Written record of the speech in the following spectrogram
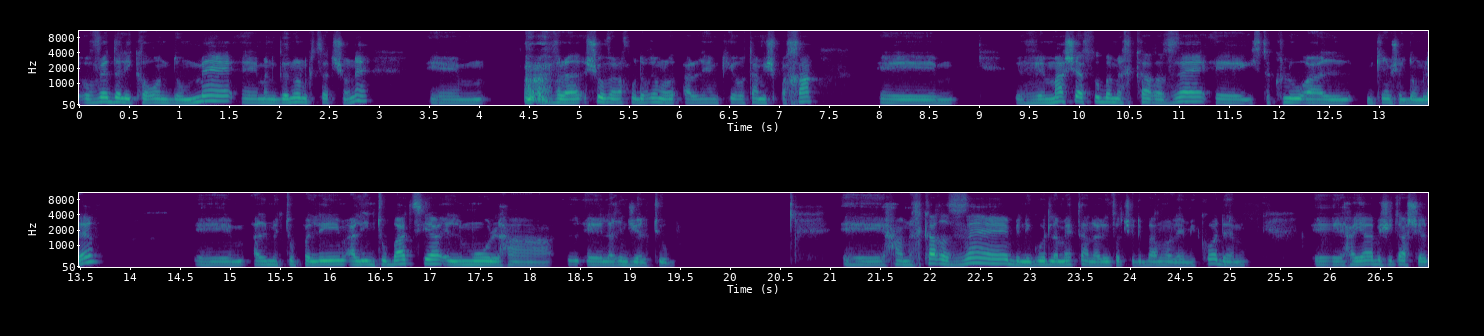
עובד על עיקרון דומה, מנגנון קצת שונה, אבל שוב, אנחנו מדברים עליהם כאותה משפחה, ומה שעשו במחקר הזה, הסתכלו על מקרים של דום לב, על מטופלים, על אינטובציה אל מול ה laryngeal tube. המחקר הזה, בניגוד למטה-אנליזות שדיברנו עליהן מקודם, היה בשיטה של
